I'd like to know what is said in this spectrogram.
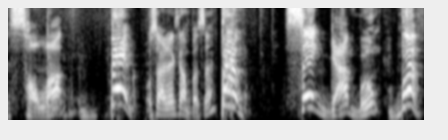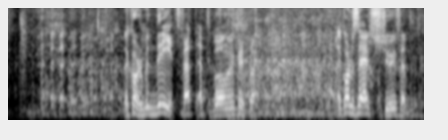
sala, bam! Og så er det reklamepause. Bam! Segga, boom, bam! Det kommer til å bli dritfett etterpå når vi klipper det. Det kommer til å se helt sjukt fett ut.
